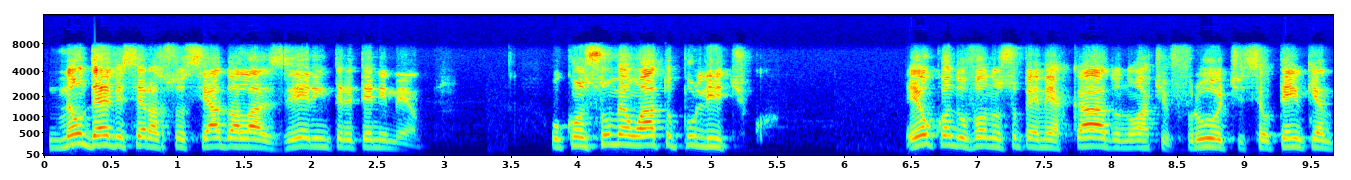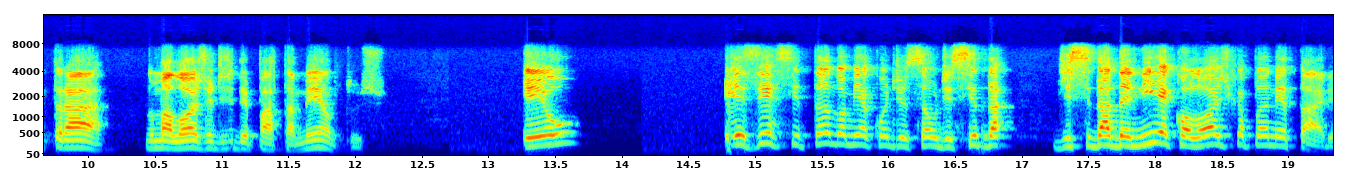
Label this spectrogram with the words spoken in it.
não deve ser associado a lazer e entretenimento. O consumo é um ato político. Eu, quando vou no supermercado, no hortifruti, se eu tenho que entrar numa loja de departamentos, eu, exercitando a minha condição de, cida, de cidadania ecológica planetária,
